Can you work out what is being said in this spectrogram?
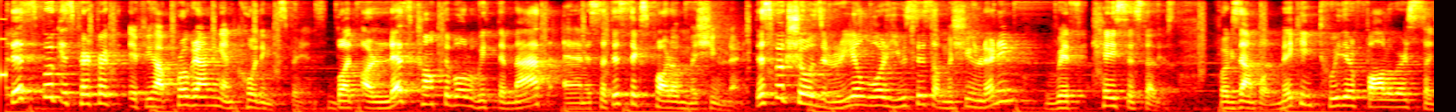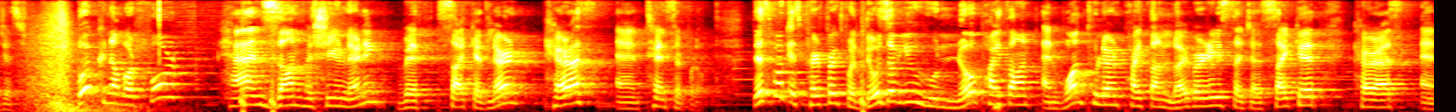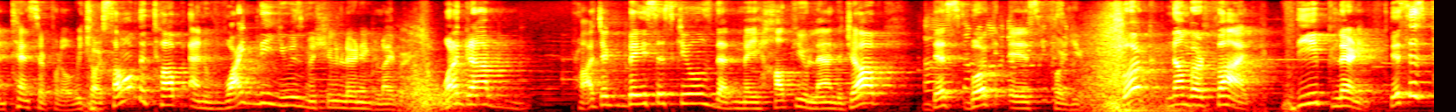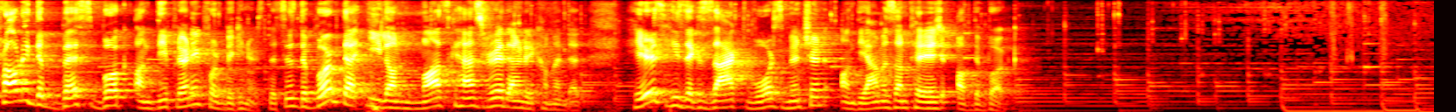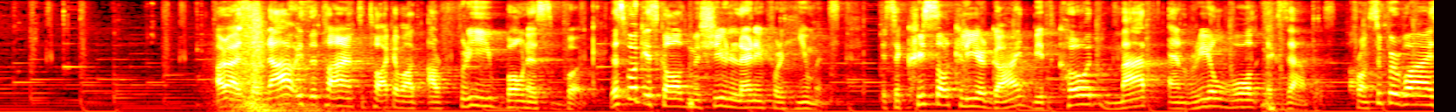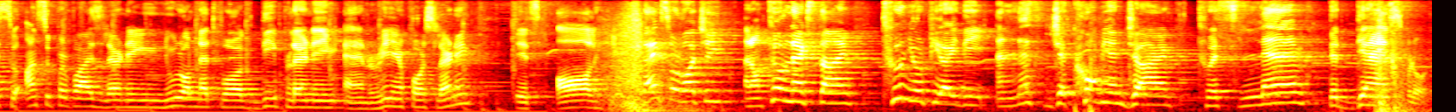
This book is perfect if you have programming and coding experience, but are less comfortable with the math and statistics part of machine learning. This book shows real-world uses of machine learning with case studies. For example, making Twitter followers suggestions. Book number four, hands-on machine learning with scikit-learn, Keras, and TensorFlow. This book is perfect for those of you who know Python and want to learn Python libraries such as scikit, Keras, and TensorFlow, which are some of the top and widely used machine learning libraries. Want to grab project-based skills that may help you land a job? This book is for you. Book number five, Deep Learning. This is probably the best book on deep learning for beginners. This is the book that Elon Musk has read and recommended. Here's his exact words mentioned on the Amazon page of the book. Alright, so now is the time to talk about our free bonus book. This book is called Machine Learning for Humans. It's a crystal clear guide with code, math, and real world examples. From supervised to unsupervised learning, neural network, deep learning, and reinforced learning, it's all here. Thanks for watching and until next time, tune your PID and let's Jacobian jive to slam the dance floor.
